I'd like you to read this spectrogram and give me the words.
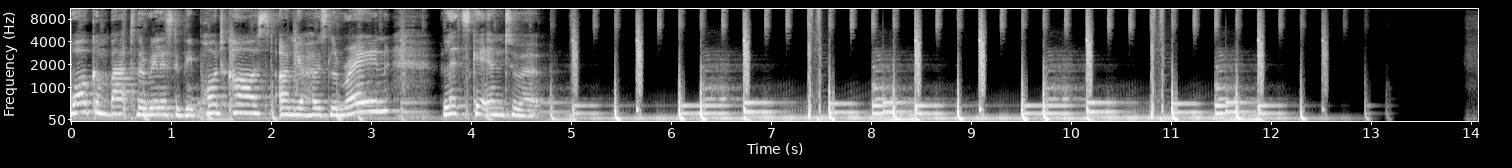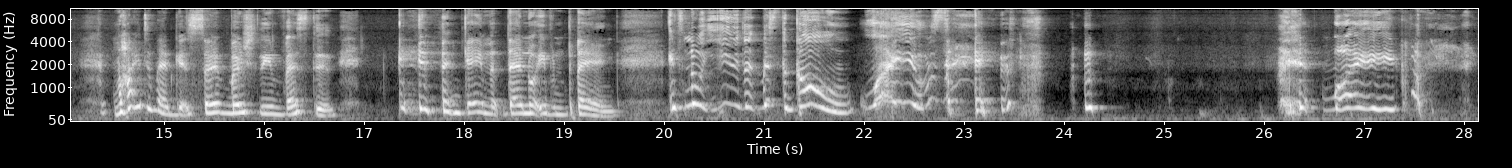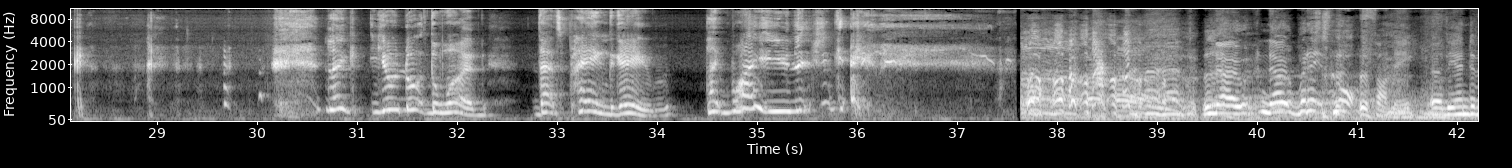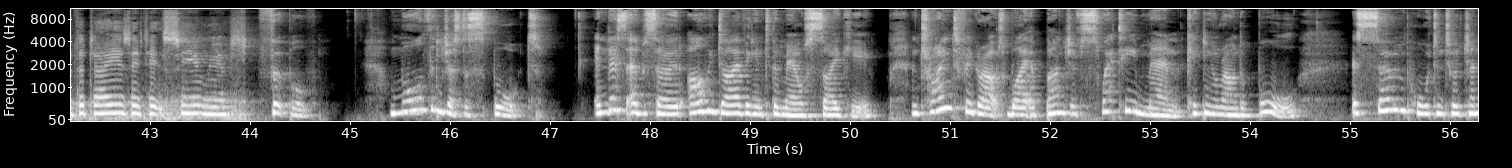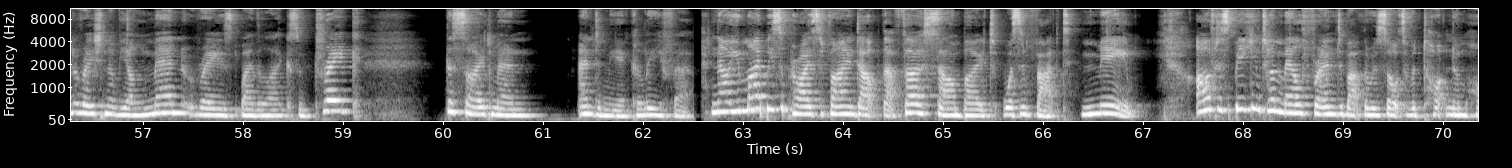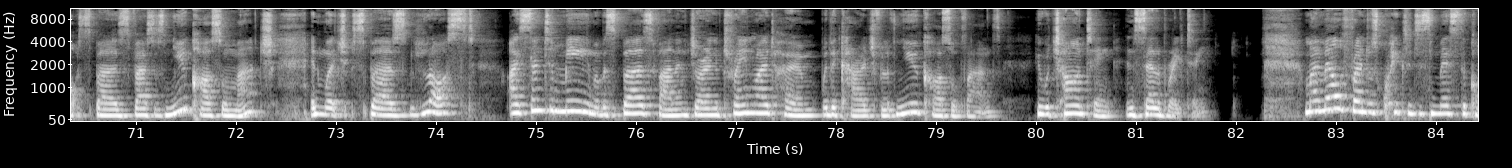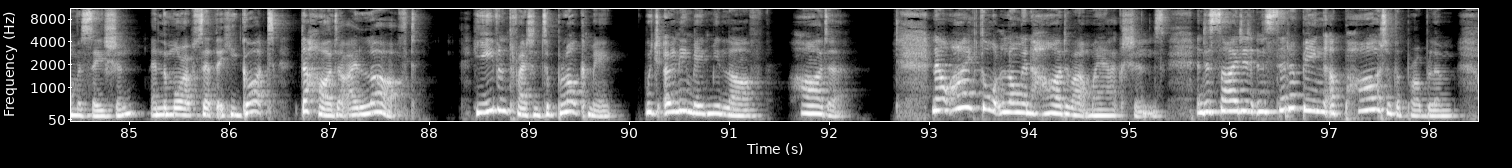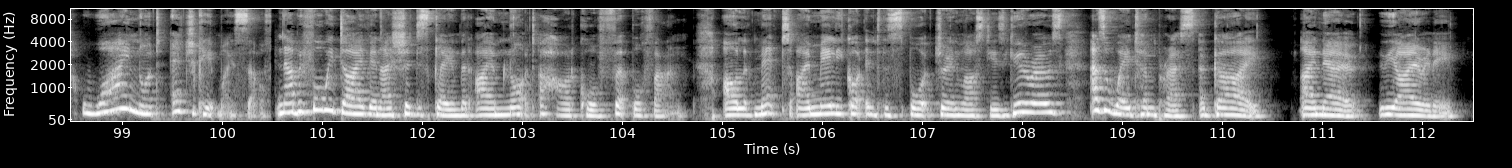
Welcome back to the Realistically podcast. I'm your host, Lorraine. Let's get into it. Why do men get so emotionally invested in the game that they're not even playing? It's not you that missed the goal. Why are you upset? Why are you like you're not the one that's playing the game? Like why are you literally No, no, but it's not funny. At the end of the day, is it? It's serious. Football. More than just a sport. In this episode, I'll be diving into the male psyche and trying to figure out why a bunch of sweaty men kicking around a ball is so important to a generation of young men raised by the likes of Drake, the Sidemen, and Mia Khalifa. Now, you might be surprised to find out that first soundbite was in fact me. After speaking to a male friend about the results of a Tottenham Hotspurs versus Newcastle match, in which Spurs lost, I sent a meme of a Spurs fan enjoying a train ride home with a carriage full of Newcastle fans who were chanting and celebrating. My male friend was quick to dismiss the conversation, and the more upset that he got, the harder I laughed. He even threatened to block me, which only made me laugh harder. Now, I thought long and hard about my actions and decided instead of being a part of the problem, why not educate myself? Now, before we dive in, I should disclaim that I am not a hardcore football fan. I'll admit I merely got into the sport during last year's Euros as a way to impress a guy. I know, the irony.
